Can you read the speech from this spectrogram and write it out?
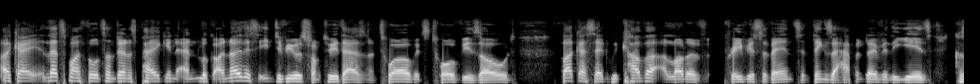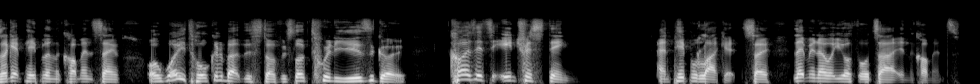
Okay, that's my thoughts on Denis Pagan. And look, I know this interview is from 2012. It's 12 years old. Like I said, we cover a lot of previous events and things that happened over the years because I get people in the comments saying, "Oh, why are you talking about this stuff? It's like 20 years ago." Because it's interesting, and people like it. So let me know what your thoughts are in the comments.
